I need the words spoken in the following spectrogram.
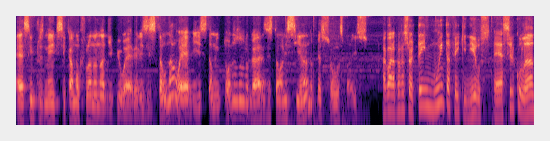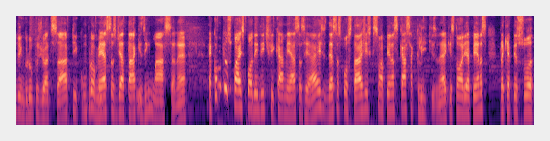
é, simplesmente se camuflando na Deep Web. Eles estão na web, estão em todos os lugares, estão aliciando pessoas para isso. Agora, professor, tem muita fake news é, circulando em grupos de WhatsApp com promessas de ataques em massa, né? É como que os pais podem identificar ameaças reais dessas postagens que são apenas caça-cliques, né? Que estão ali apenas para que a pessoa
